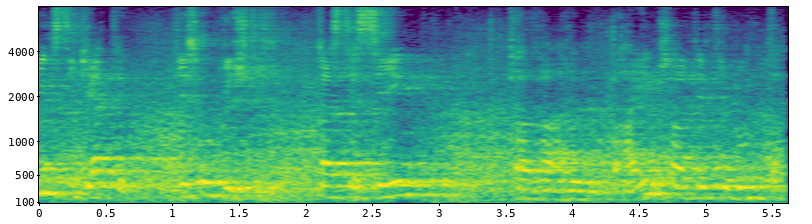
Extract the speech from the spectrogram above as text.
übrigens die Gerte, die ist unwichtig. Dass das sehen, Parade mit Bein, schaltet die runter.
